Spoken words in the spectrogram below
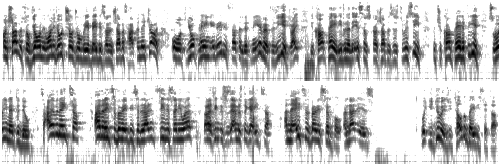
on Shabbos? So if only, one of your children will be a babysitter on Shabbos, how can they charge? Or if you're paying a babysitter, lifnei iver, if it's a yid, right? You can't pay it, even though the Issachar Shabbos is to receive, but you can't pay it a yid. So what are you meant to do? So I have an eitzah. I have an eitzah of a babysitter. I didn't see this anywhere, but I think this is emes to eitzah. And the eitzah is very simple, and that is, what you do is you tell the babysitter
